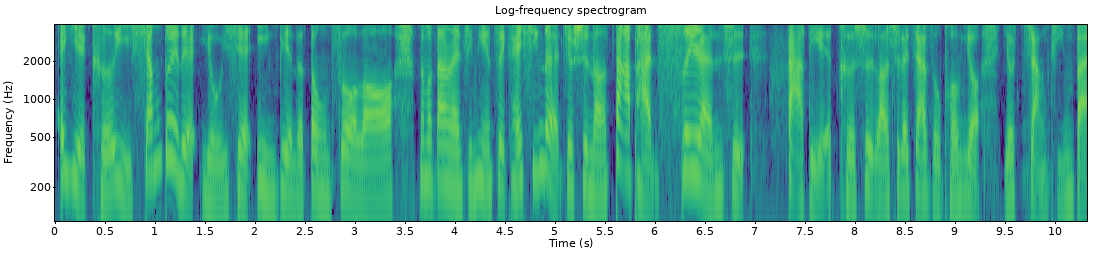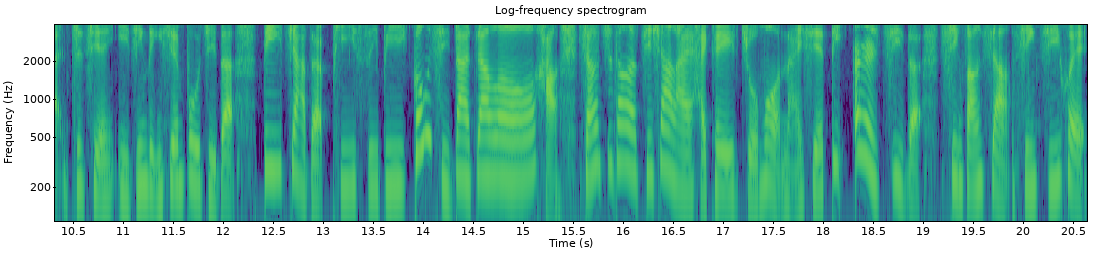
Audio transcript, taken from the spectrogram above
哎，也可以相对的有一些应变的动作喽。那么当然，今天最开心的就是呢，大盘虽然是。大跌，可是老师的家族朋友有涨停板，之前已经领先布局的低价的 PCB，恭喜大家喽！好，想要知道接下来还可以琢磨哪一些第二季的新方向、新机会，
